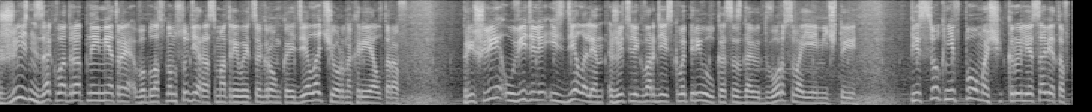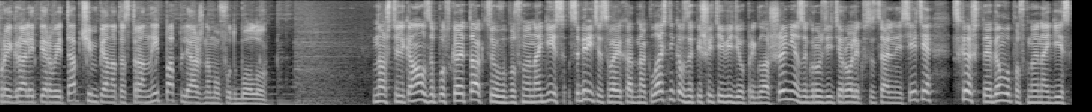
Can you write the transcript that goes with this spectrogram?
Жизнь за квадратные метры. В областном суде рассматривается громкое дело черных риэлторов. Пришли, увидели и сделали. Жители Гвардейского переулка создают двор своей мечты. Песок не в помощь. Крылья Советов проиграли первый этап чемпионата страны по пляжному футболу. Наш телеканал запускает акцию «Выпускной Нагис». Соберите своих одноклассников, запишите видео приглашение, загрузите ролик в социальные сети с хэштегом «Выпускной Нагис».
